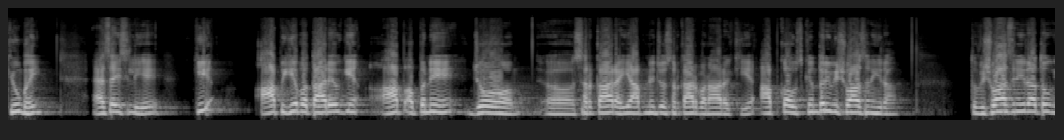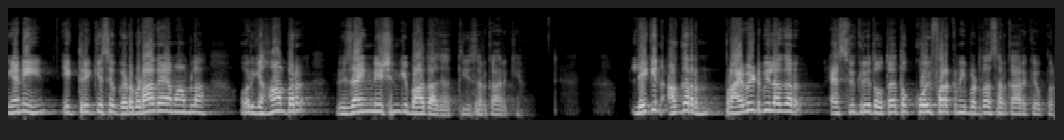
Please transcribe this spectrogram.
क्यों भाई? ऐसा इसलिए कि आप ये बता रहे हो कि आप अपने जो आ, सरकार है या आपने जो सरकार बना रखी है आपका उसके अंदर ही विश्वास नहीं रहा। तो विश्वास नहीं रहा तो यानी एक तरीके से गड़बड़ा गया मामला और यहाँ पर रिजाइनेशन की बात आ जाती है सरकार के। लेकिन अगर प्राइवेट बिल अगर अस्वीकृत होता है तो कोई फ़र्क नहीं पड़ता सरकार के ऊपर।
